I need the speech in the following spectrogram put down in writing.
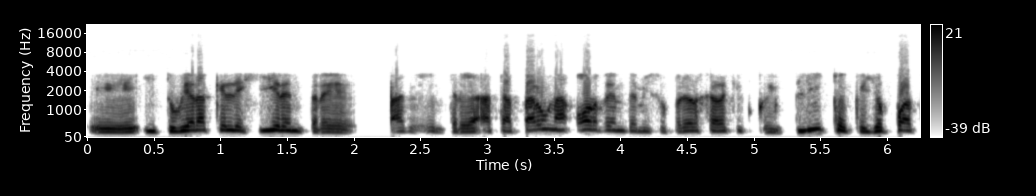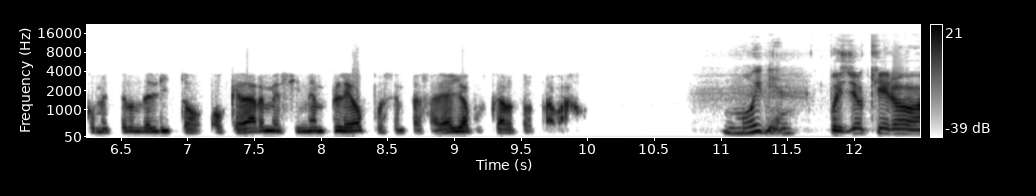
eh, y tuviera que elegir entre entre acatar una orden de mi superior jerárquico que implique que yo pueda cometer un delito o quedarme sin empleo, pues empezaría yo a buscar otro trabajo. Muy bien. Pues yo quiero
